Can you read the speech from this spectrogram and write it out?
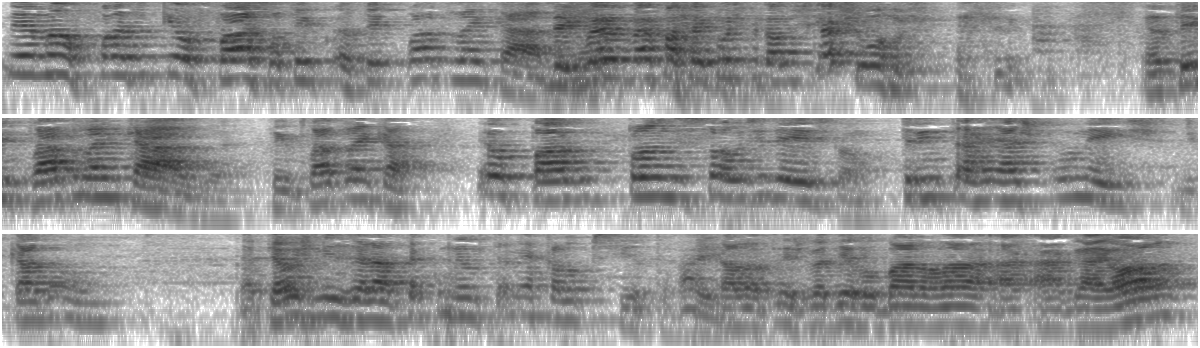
Meu irmão, faz o que eu faço, eu tenho, eu tenho quatro lá em casa. Vai, vai passar aí para o hospital dos cachorros. eu tenho quatro lá em casa. Tenho quatro lá em casa. Eu pago o plano de saúde deles. Então. 30 reais por mês de cada um. Até os miseráveis, até comigo tem minha calopsita. Aí. Eles derrubaram lá a, a gaiola.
